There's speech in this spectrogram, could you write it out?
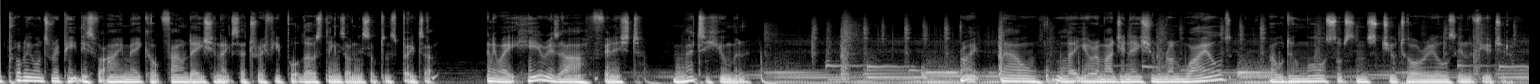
You probably want to repeat this for eye makeup, foundation, etc. if you put those things on in Substance Painter. Anyway, here is our finished metahuman. Right, now let your imagination run wild. I will do more Substance tutorials in the future.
